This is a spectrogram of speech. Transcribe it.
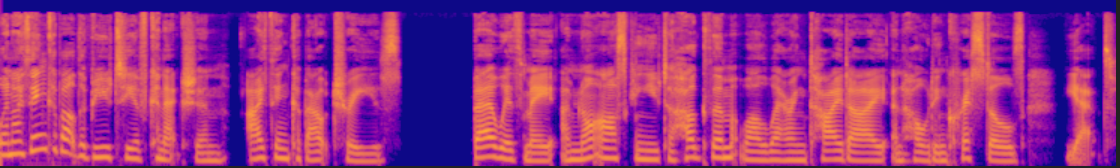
When I think about the beauty of connection, I think about trees. Bear with me, I'm not asking you to hug them while wearing tie dye and holding crystals yet.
